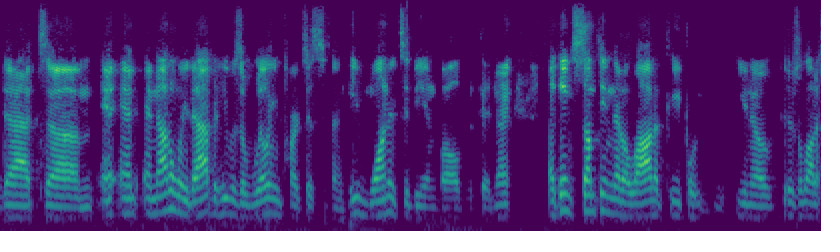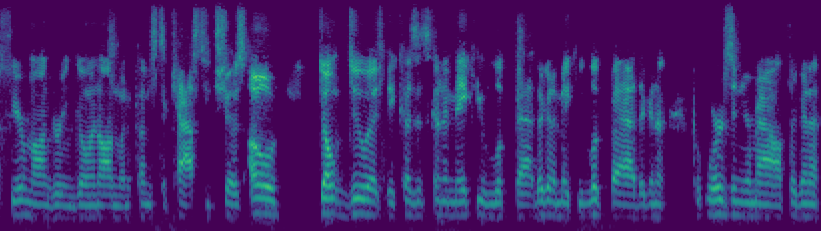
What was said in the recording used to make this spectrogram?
that um, and, and not only that, but he was a willing participant. He wanted to be involved with it. And I, I think something that a lot of people, you know, there's a lot of fear mongering going on when it comes to casting shows. Oh, don't do it because it's going to make you look bad. They're going to make you look bad. They're going to put words in your mouth. They're going to,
